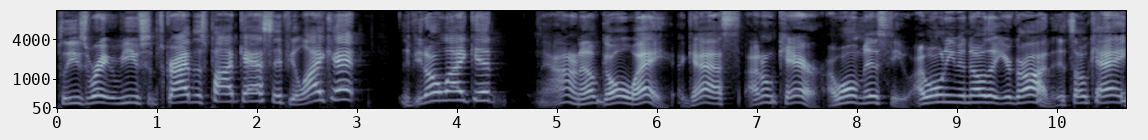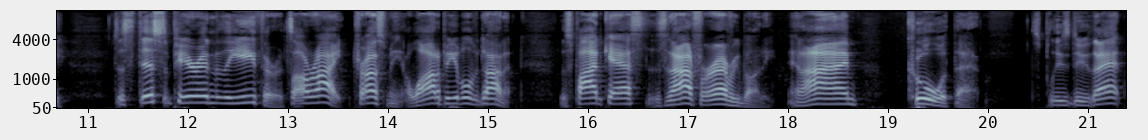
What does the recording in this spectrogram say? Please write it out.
Please rate, review, subscribe this podcast if you like it. If you don't like it, I don't know, go away, I guess. I don't care. I won't miss you. I won't even know that you're gone. It's okay. Just disappear into the ether. It's all right. Trust me, a lot of people have done it. This podcast is not for everybody, and I'm cool with that. So please do that.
